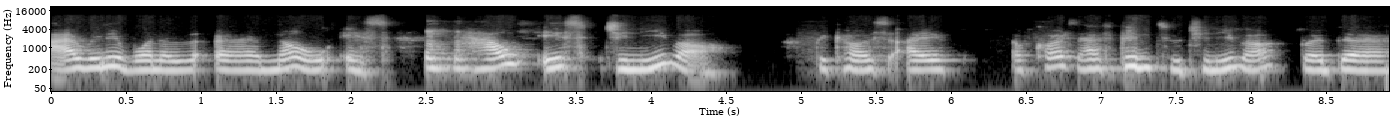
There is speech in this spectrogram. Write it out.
I really want to uh, know is how is Geneva, because I of course, I have been to Geneva, but uh,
